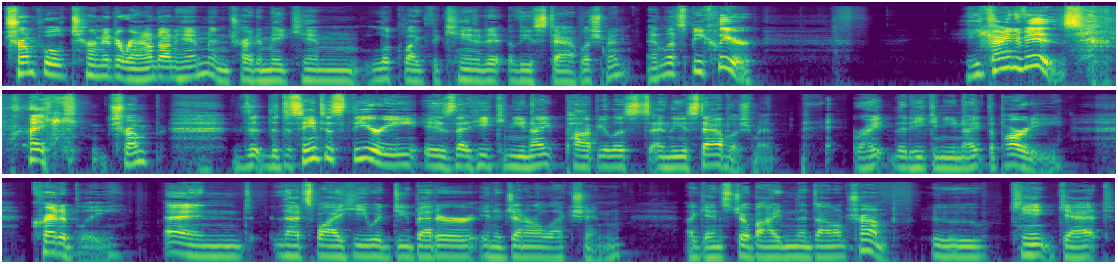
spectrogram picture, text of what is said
Trump will turn it around on him and try to make him look like the candidate of the establishment. And let's be clear, he kind of is. like Trump, the, the DeSantis theory is that he can unite populists and the establishment, right? That he can unite the party credibly. And that's why he would do better in a general election against Joe Biden than Donald Trump, who can't get,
